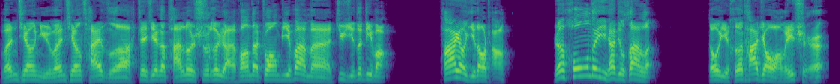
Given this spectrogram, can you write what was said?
文青、女文青、才子这些个谈论诗和远方的装逼犯们聚集的地方，他要一到场，人轰的一下就散了，都以和他交往为耻。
